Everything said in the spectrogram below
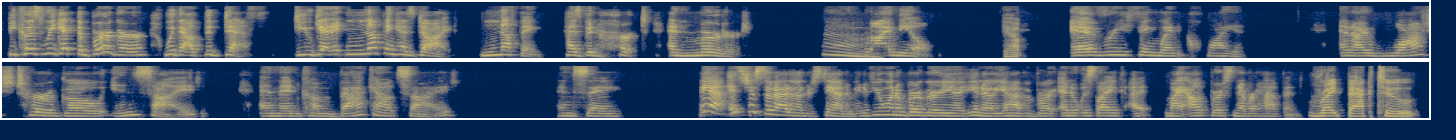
because we get the burger without the death. Do you get it? Nothing has died. Nothing has been hurt and murdered. Hmm. My meal. Yep. Everything went quiet. And I watched her go inside and then come back outside and say, yeah, it's just that I don't understand. I mean, if you want a burger, you you know, you have a burger. And it was like I, my outburst never happened. Right back to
